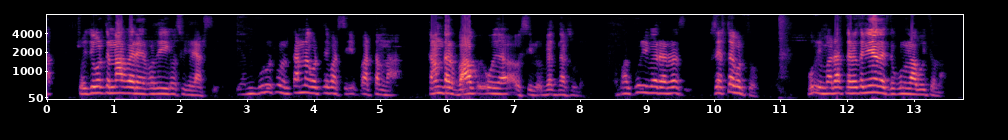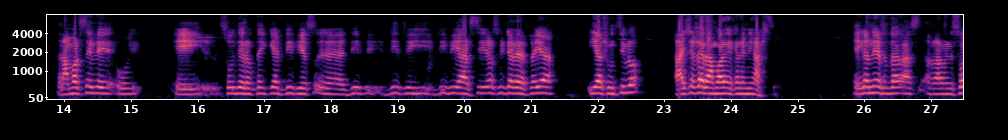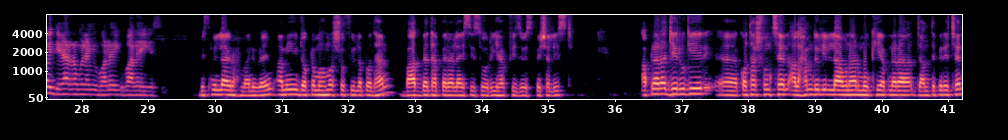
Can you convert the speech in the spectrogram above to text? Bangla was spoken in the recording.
সহ্য করতে না পারে, এরপরে এই হসপিটালে আসছি। আমি পুরুষ মানুষ কান্না করতে পারছি, পারতাম না। কান্দার ভাব ওই ছিল বেদনার চুলে। আমার পরিবারের চেষ্টা করতো। ডাক্তার হাতে নিয়ে যাইতো, কোনো লাভ হইতো না। আমার ছেলে ওই, এই সৌদি আরব থেকে ডিপিএস ডিপি ডিপিআরসি হসপিটালে একটা ইয়া ইয়া শুনছিল। আইসা স্যার আমার এখানে নিয়ে আসছে। এখানে এসে ছয় দিন আর আমি ভালো ভালো হয়ে গেছি। বিসমিল্লাহ রহমান ইব্রাহিম আমি ডক্টর মোহাম্মদ শফিউল্লাহ প্রধান, বাত ব্যথা, প্যারালাইসিস ও রিহাব ফিজিও স্পেশালিস্ট আপনারা যে রুগীর কথা শুনছেন, আলহামদুলিল্লাহ ওনার মুখে আপনারা জানতে পেরেছেন।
